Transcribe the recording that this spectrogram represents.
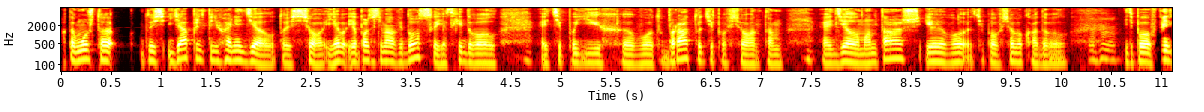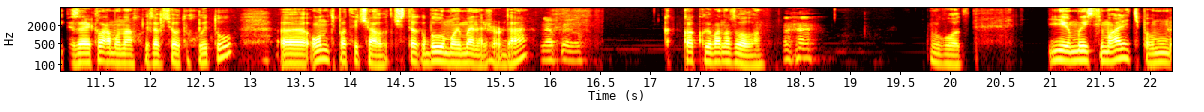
Потому что, то есть, я, в принципе, нихуя не делал, то есть, все, я, я просто снимал видосы, я скидывал, э, типа, их, э, вот, брату, типа, все, он там э, делал монтаж и, его, типа, все выкладывал. Мгм. И, типа, в принципе, за рекламу, нахуй, за всю эту хуету, э, он, типа, отвечал. Чисто как был мой менеджер, да? Я понял. Как, как у Ивана Зола. Ага. Вот. И мы снимали, типа, м,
